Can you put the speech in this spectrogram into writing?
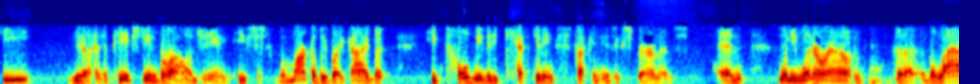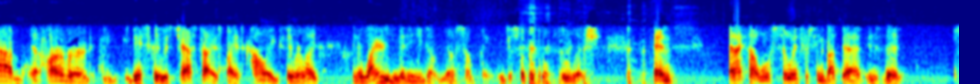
he, you know, has a PhD in virology, and he's just a remarkably bright guy. But he told me that he kept getting stuck in his experiments, and when he went around the the lab at Harvard, he, he basically was chastised by his colleagues. They were like, you know, why are you admitting you don't know something? You just look a little foolish. And and I thought what was so interesting about that is that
